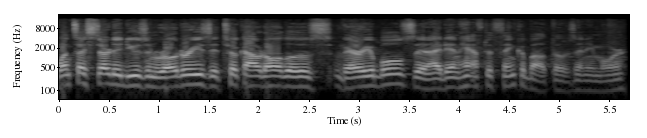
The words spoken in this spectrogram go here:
once I started using rotaries, it took out all those variables, and I didn't have to think about those anymore.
